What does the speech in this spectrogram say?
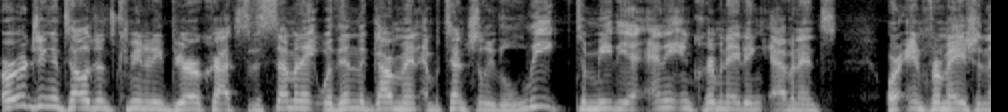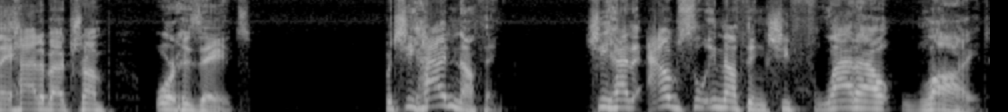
urging intelligence community bureaucrats to disseminate within the government and potentially leak to media any incriminating evidence or information they had about Trump or his aides. But she had nothing. She had absolutely nothing. She flat out lied.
